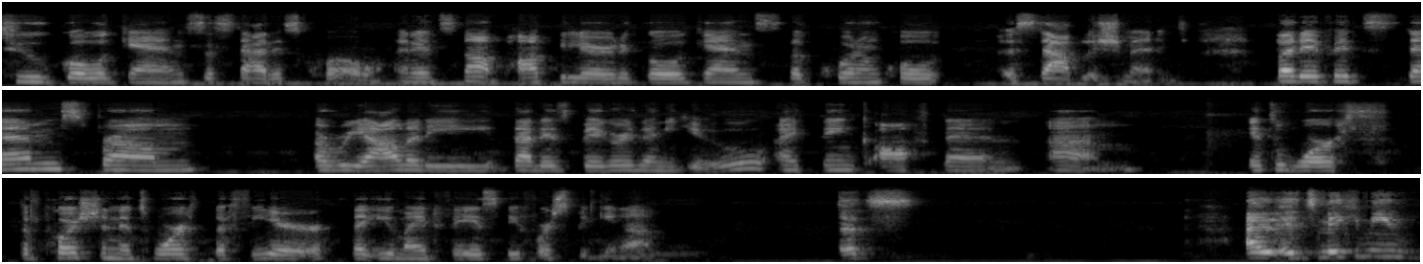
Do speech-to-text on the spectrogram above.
to go against the status quo. And it's not popular to go against the quote unquote establishment. But if it stems from a reality that is bigger than you i think often um, it's worth the push and it's worth the fear that you might face before speaking up. That's I, it's making me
